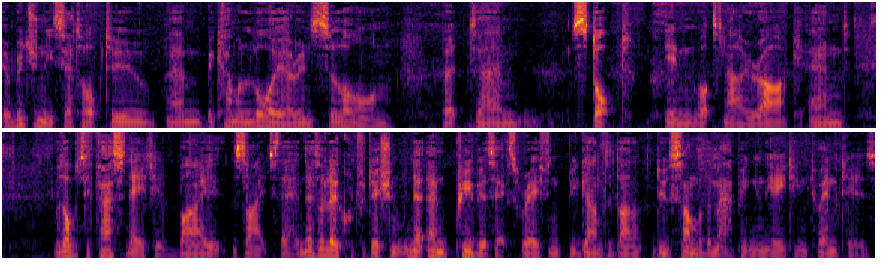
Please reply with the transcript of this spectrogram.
originally set off to um, become a lawyer in Ceylon, but um, stopped in what's now Iraq, and was obviously fascinated by the sites there. And there's a local tradition, and previous explorations begun to do some of the mapping in the 1820s.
